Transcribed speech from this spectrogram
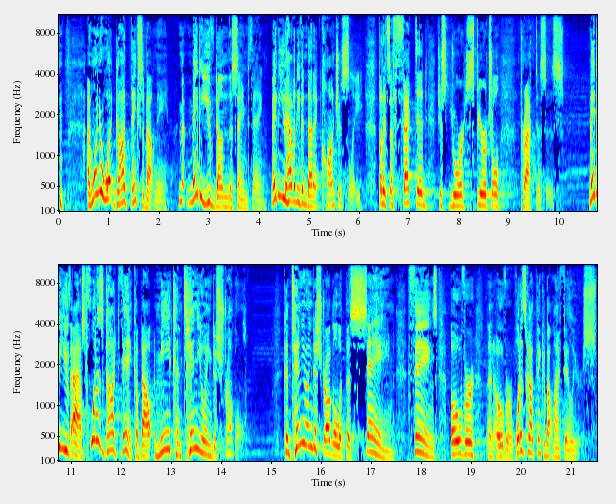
I wonder what God thinks about me. Maybe you've done the same thing. Maybe you haven't even done it consciously, but it's affected just your spiritual practices. Maybe you've asked, what does God think about me continuing to struggle? Continuing to struggle with the same things over and over. What does God think about my failures?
